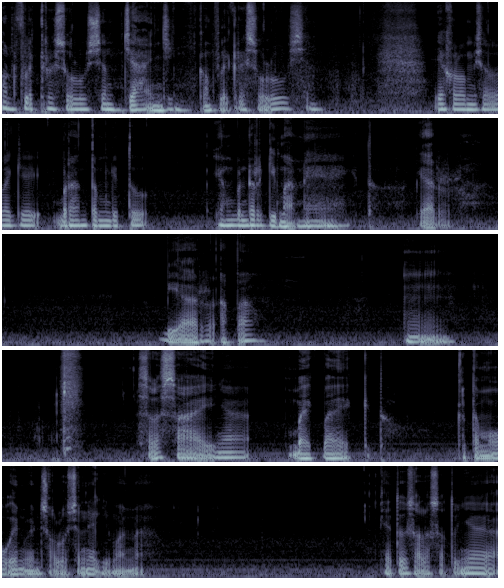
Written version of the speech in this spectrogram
conflict resolution. Janjing conflict resolution. Ya kalau misalnya lagi berantem gitu yang bener gimana gitu. Biar biar apa hmm, selesainya baik-baik gitu. Ketemu win-win solutionnya gimana. Itu salah satunya ya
